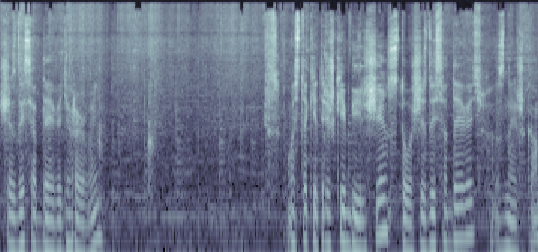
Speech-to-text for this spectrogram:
69 гривень. Ось такі трішки більші 169 знижка.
